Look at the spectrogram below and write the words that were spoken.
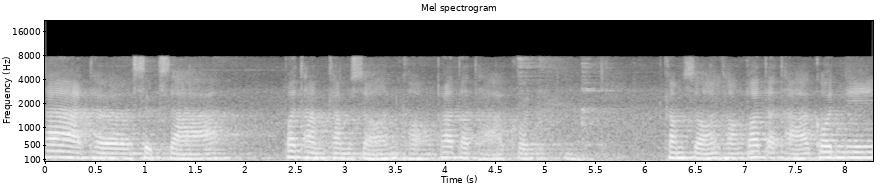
ถ้าเธอศึกษา พระธรรมคำสอนของพระตถาคตคำสอนของพระตถาคตนี้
